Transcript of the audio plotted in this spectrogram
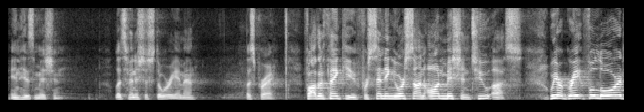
in his mission. Let's finish the story. Amen. Let's pray. Father, thank you for sending your son on mission to us. We are grateful, Lord,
